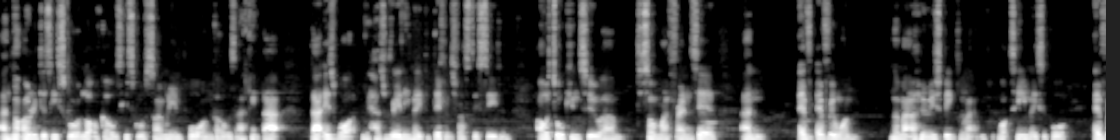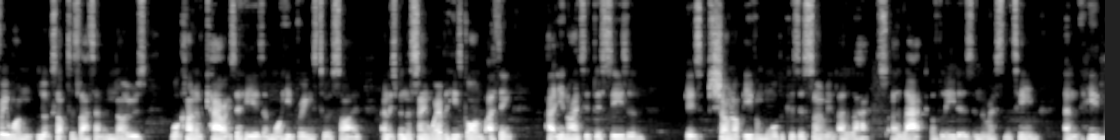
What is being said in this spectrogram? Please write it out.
and not only does he score a lot of goals, he scores so many important goals. I think that that is what has really made the difference for us this season. I was talking to, um, to some of my friends here, and ev- everyone, no matter who you speak to, no matter what team they support, everyone looks up to Zlatan and knows what kind of character he is and what he brings to a side. And it's been the same wherever he's gone. But I think at United this season, it's shown up even more because there's so many, a lack a lack of leaders in the rest of the team. And him,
